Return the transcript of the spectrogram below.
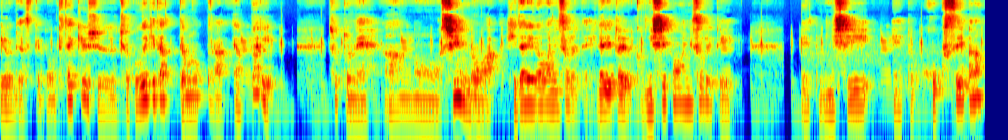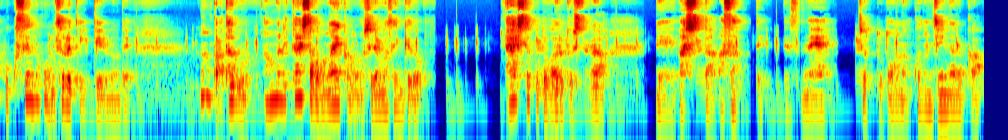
いるんですけど、北九州直撃だって思ったら、やっぱり、ちょっとね、あの、進路が左側にそれて、左というか西側にそれて、えっ、と、西、えっ、と、北西かな？北西の方にそれていっているので、なんか多分、あんまり大したことないかもしれませんけど、大したことがあるとしたら、えー明日、明後日ですね。ちょっとどんな感じになるか、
